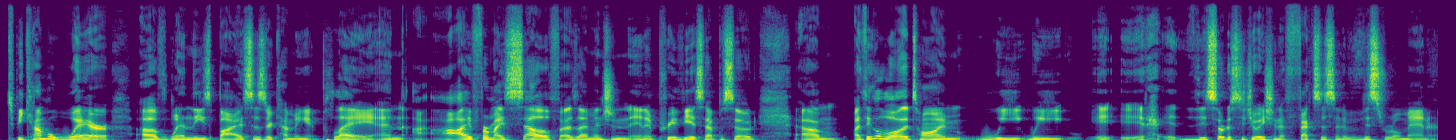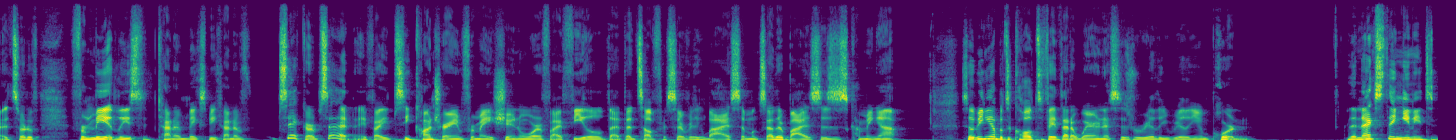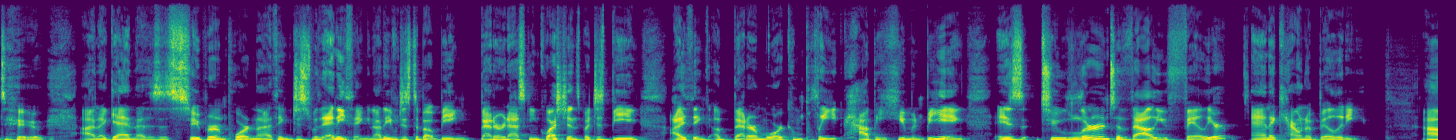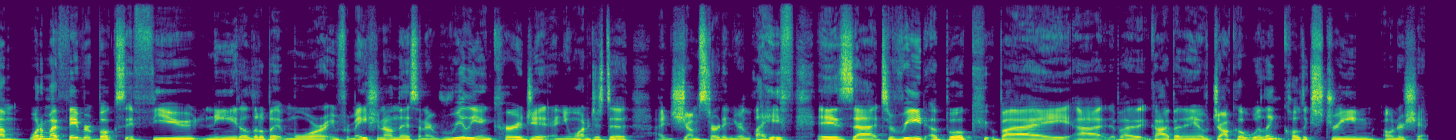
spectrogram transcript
to become aware of when these biases are coming at play. And I, I for myself, as I mentioned in a previous episode, um, I think a lot of the time we we it, it, it, this sort of situation affects us in a visceral manner. It's sort of, for me at least, it kind of makes me kind of sick or upset if I see contrary information or if I feel that that self-serving bias amongst other biases is coming up. So being able to cultivate that awareness is really, really important. The next thing you need to do, and again, this is super important, I think, just with anything, not even just about being better at asking questions, but just being, I think, a better, more complete, happy human being, is to learn to value failure and accountability. Um, one of my favorite books, if you need a little bit more information on this, and I really encourage it, and you want just a, a jumpstart in your life, is uh, to read a book by, uh, by a guy by the name of Jocko Willink called Extreme Ownership.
